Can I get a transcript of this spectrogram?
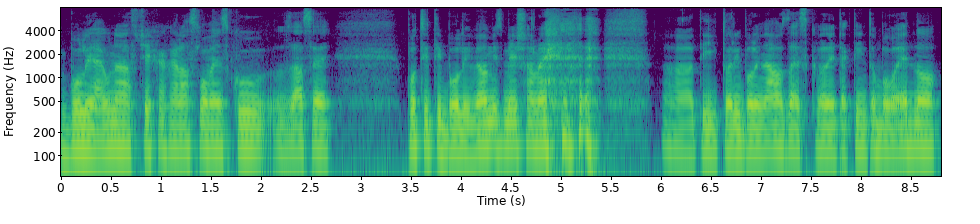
boli aj u nás v Čechách a na Slovensku. Zase pocity boli veľmi zmiešané. tí, ktorí boli naozaj skvelí, tak tým to bolo jedno.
